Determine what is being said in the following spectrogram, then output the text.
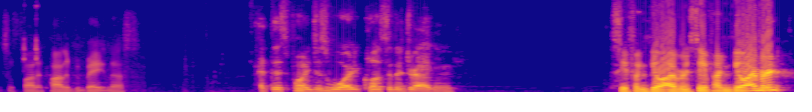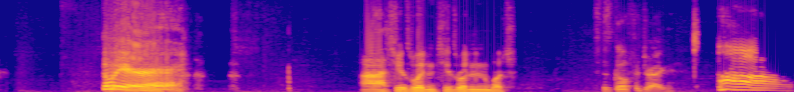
So far, they probably be baiting us. At this point, just ward closer to the Dragon. See if I can kill Ivern. See if I can kill Ivern. Come here. Ah, she was waiting. She's waiting in the bush. Just go for Dragon. Oh.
